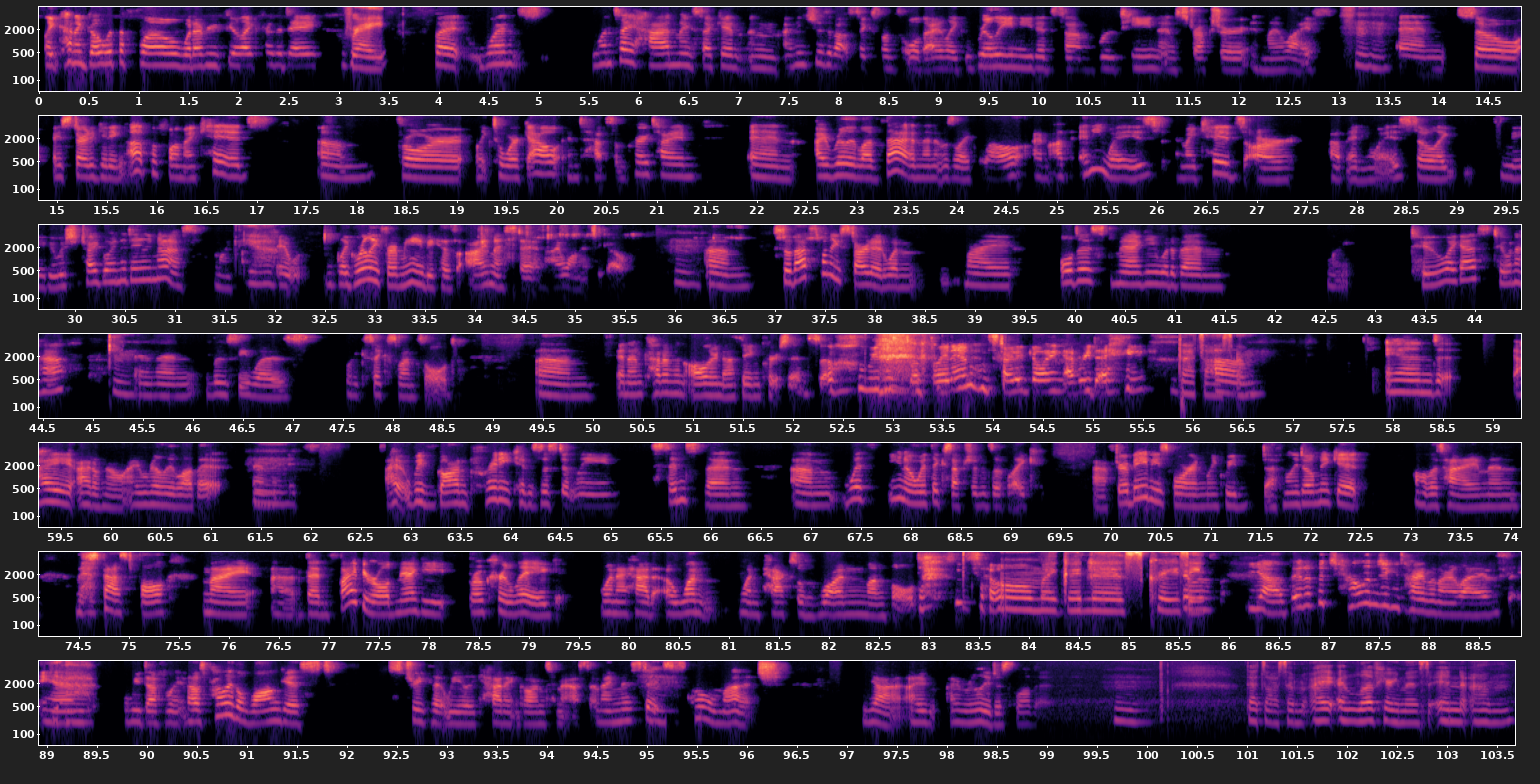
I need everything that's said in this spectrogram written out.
like kind of go with the flow whatever you feel like for the day. Right. But once once i had my second and i think she was about six months old i like really needed some routine and structure in my life. Mm-hmm. and so i started getting up before my kids um, for like to work out and to have some prayer time. And i really loved that. And then it was like well i'm up anyways and my kids are up anyways. So like maybe we should try going to daily mass I'm like yeah it like really for me because i missed it and i wanted to go hmm. um so that's when i started when my oldest maggie would have been like two i guess two and a half hmm. and then lucy was like six months old. Um, and I'm kind of an all or nothing person. So we just jumped right in and started going every day. That's awesome. Um, and I I don't know, I really love it. And hmm. it's I, we've gone pretty consistently since then. Um, with you know, with exceptions of like after a baby's born, like we definitely don't make it all the time. And this past fall, my uh, then five year old Maggie broke her leg when I had a one when Pax was one month old. so oh my goodness, crazy. Was, yeah, bit of a challenging time in our lives, and yeah. we definitely that was probably the longest streak that we like hadn't gone to mass, and I missed it hmm. so much. Yeah, I I really just love it. Hmm. That's awesome. I I love hearing this, and um,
